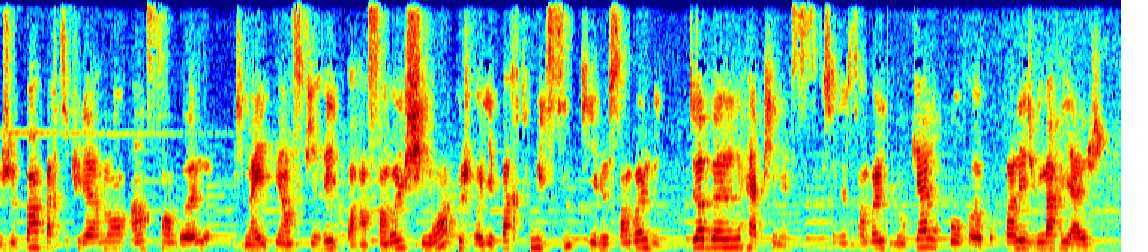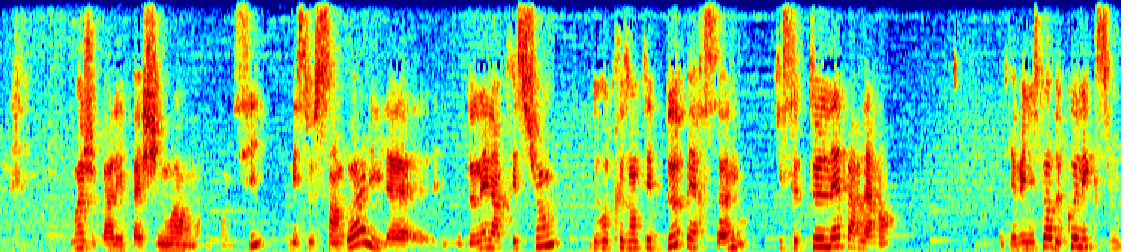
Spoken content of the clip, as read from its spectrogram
je peins particulièrement un symbole qui m'a été inspiré par un symbole chinois que je voyais partout ici, qui est le symbole de double happiness. C'est le symbole local pour, euh, parler du mariage. Moi, je ne parlais pas chinois en arrivant ici, mais ce symbole, il, me donnait l'impression de représenter deux personnes qui se tenaient par la main. Il y avait une histoire de connexion.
